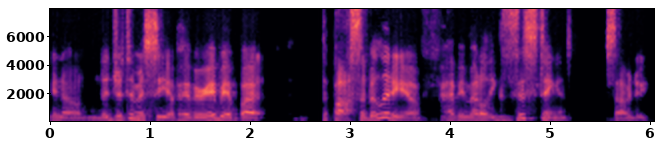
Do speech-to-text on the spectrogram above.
you know, legitimacy of Heavy Arabia, but the possibility of heavy metal existing in Saudi.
